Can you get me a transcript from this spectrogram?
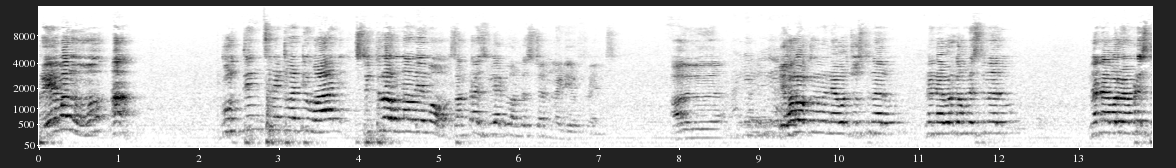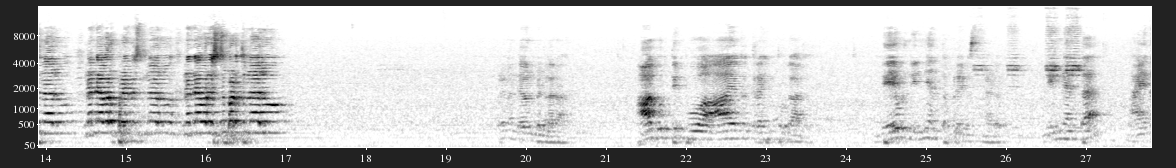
ప్రేమను గుర్తించినటువంటి వారి స్థితిలో ఉన్నామేమో. Sometimes we to understand my dear friends నన్ను ఎవరు చూస్తున్నారు? నన్ను ఎవరు గమనిస్తున్నారు? నన్ను ఎవరు వెంబడిస్తున్నారు? నన్ను ఎవరు ప్రేమిస్తున్నారు? నన్ను ఎవరు ఇష్టపడుతున్నారు? దేవుని బిడ్డారా ఆ గుర్తింపు ఆ యొక్క గ్రహింపు కాదు. దేవుడు నిన్ను ఎంత ప్రేమిస్తున్నాడు? నిన్నెంత ఆయన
